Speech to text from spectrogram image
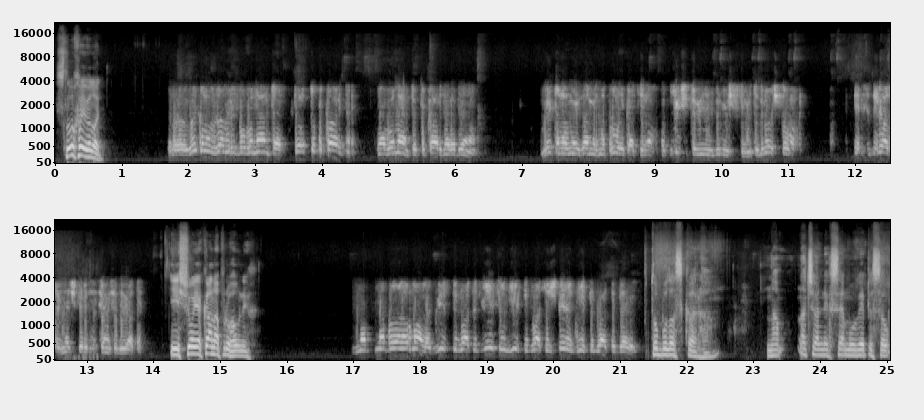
Слухаю, Володь. Е, абонента, то, то пекарня, не абонент, то пекарня родина. Виконав мій замір на провокації на об'єктові дружці. То друге, що 39, не 479. І що, яка напруга в них? Не, було нормально. 228, 224, 229. То була скарга. Нам начальник СЕМу виписав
